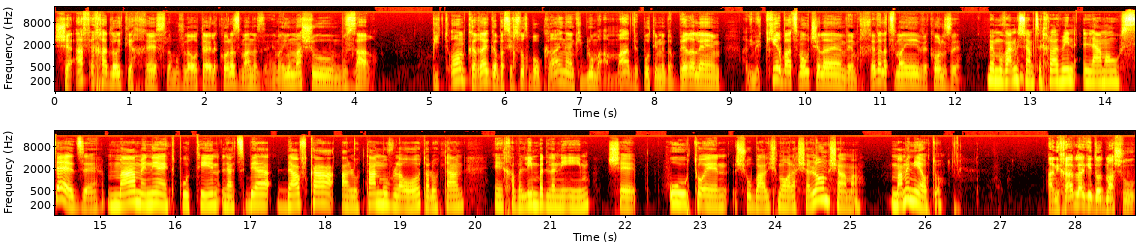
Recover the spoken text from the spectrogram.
שאף אחד לא התייחס למובלעות האלה כל הזמן הזה, הם היו משהו מוזר. פתאום כרגע בסכסוך באוקראינה הם קיבלו מעמד ופוטין מדבר עליהם, אני מכיר בעצמאות שלהם והם חבל עצמאי וכל זה. במובן מסוים צריך להבין למה הוא עושה את זה. מה מניע את פוטין להצביע דווקא על אותן מובלעות, על אותן אה, חבלים בדלניים, שהוא טוען שהוא בא לשמור על השלום שם. מה מניע אותו? אני חייב להגיד עוד משהו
